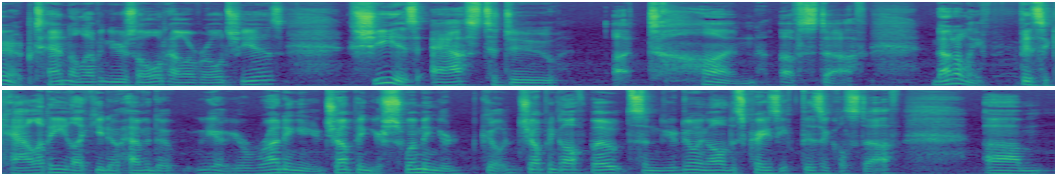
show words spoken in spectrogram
you know, 10, 11 years old, however old she is. She is asked to do a ton of stuff. Not only physicality, like, you know, having to, you know, you're running and you're jumping, you're swimming, you're go, jumping off boats, and you're doing all this crazy physical stuff. Um,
